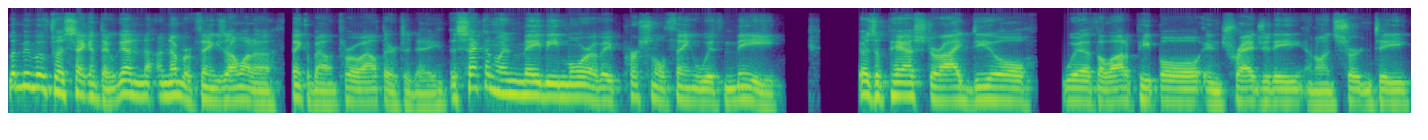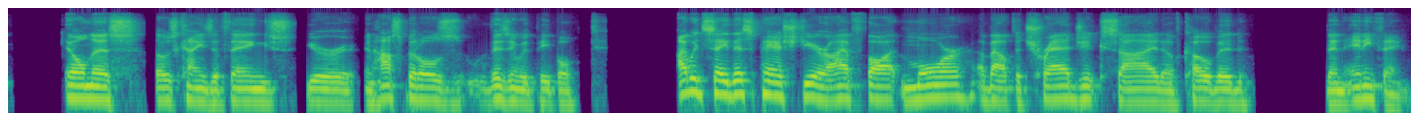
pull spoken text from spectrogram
Let me move to a second thing. We got a, n- a number of things I want to think about and throw out there today. The second one may be more of a personal thing with me. As a pastor, I deal with a lot of people in tragedy and uncertainty, illness, those kinds of things. You're in hospitals visiting with people. I would say this past year, I have thought more about the tragic side of COVID than anything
